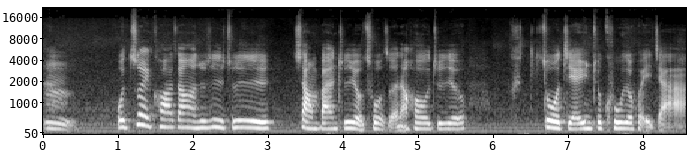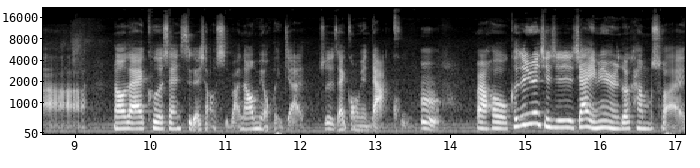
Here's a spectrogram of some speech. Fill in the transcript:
嗯我最夸张的就是就是上班就是有挫折，然后就是坐捷运就哭着回家，然后大概哭了三四个小时吧，然后没有回家，就是在公园大哭。嗯然后，可是因为其实家里面人都看不出来，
